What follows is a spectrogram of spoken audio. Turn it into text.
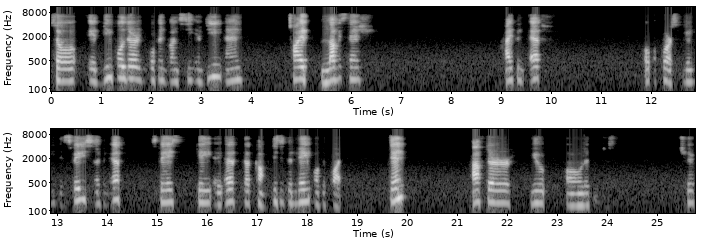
So a bin folder, open one CMD and type logstash hyphen f. Oh, of course, you need the space hyphen f space kaf.conf. This is the name of the file. Then, after you, oh, let me just check.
